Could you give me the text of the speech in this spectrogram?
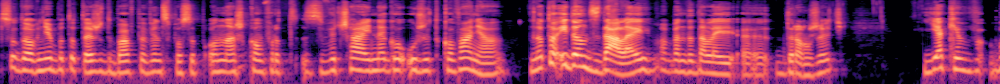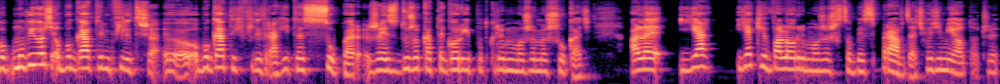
Cudownie, bo to też dba w pewien sposób o nasz komfort zwyczajnego użytkowania. No to idąc dalej, a będę dalej e, drążyć. Jakie, bo mówiłeś o bogatym filtrze, e, o bogatych filtrach i to jest super, że jest dużo kategorii, pod którymi możemy szukać, ale jak, jakie walory możesz sobie sprawdzać? Chodzi mi o to, czy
